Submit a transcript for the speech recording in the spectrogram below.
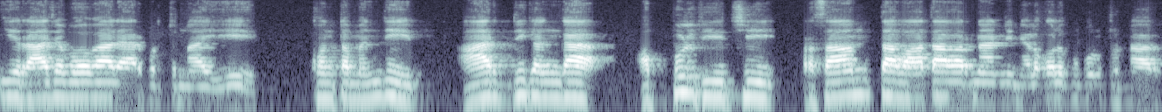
ఈ రాజభోగాలు ఏర్పడుతున్నాయి? కొంతమంది ఆర్థికంగా అప్పులు తీర్చి ప్రశాంత వాతావరణాన్ని నెలకొల్పుకుంటున్నారు.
